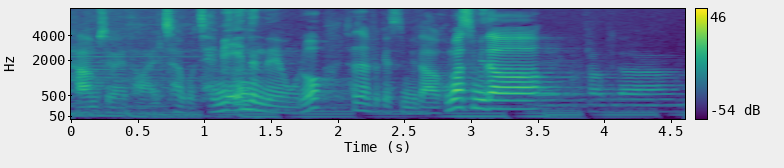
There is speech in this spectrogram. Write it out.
다음 시간에 더 알차고 재미있는 내용으로 찾아뵙겠습니다. 고맙습니다. 감사합니다.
